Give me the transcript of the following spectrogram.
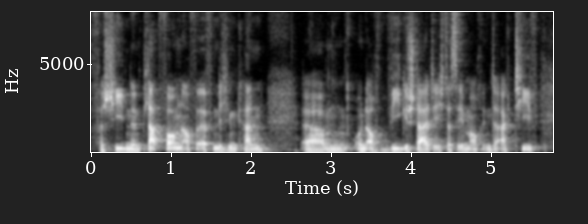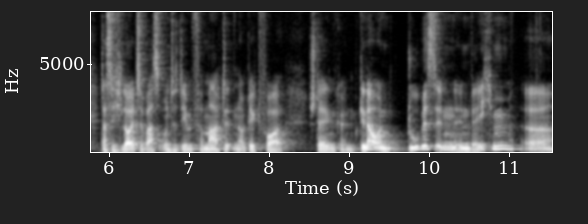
verschiedenen Plattformen auch veröffentlichen kann. Ähm, und auch wie gestalte ich das eben auch interaktiv, dass sich Leute was unter dem vermarkteten Objekt vorstellen können. Genau, und du bist in, in welchem äh,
